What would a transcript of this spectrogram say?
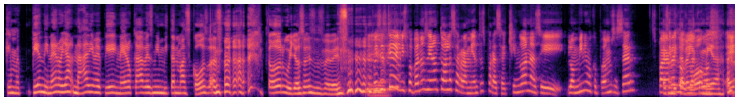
que me piden dinero ya? Nadie me pide dinero, cada vez me invitan más cosas. Todo orgulloso de sus bebés. Pues es que mis papás nos dieron todas las herramientas para ser chingonas y lo mínimo que podemos hacer es pagarles la comida. ¿eh?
